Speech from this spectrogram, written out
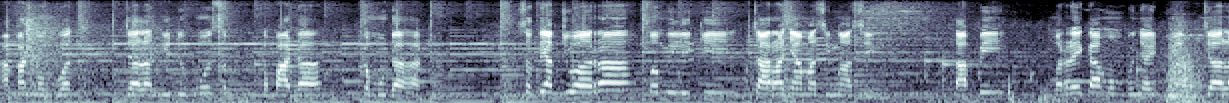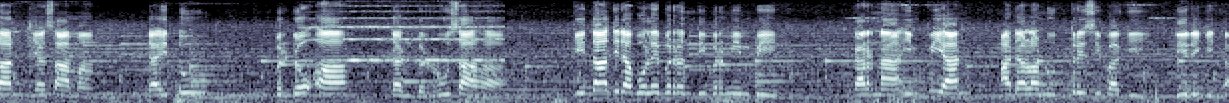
akan membuat jalan hidupmu kepada kemudahan. Setiap juara memiliki caranya masing-masing, tapi mereka mempunyai dua jalan yang sama, yaitu berdoa dan berusaha. Kita tidak boleh berhenti bermimpi, karena impian adalah nutrisi bagi diri kita.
